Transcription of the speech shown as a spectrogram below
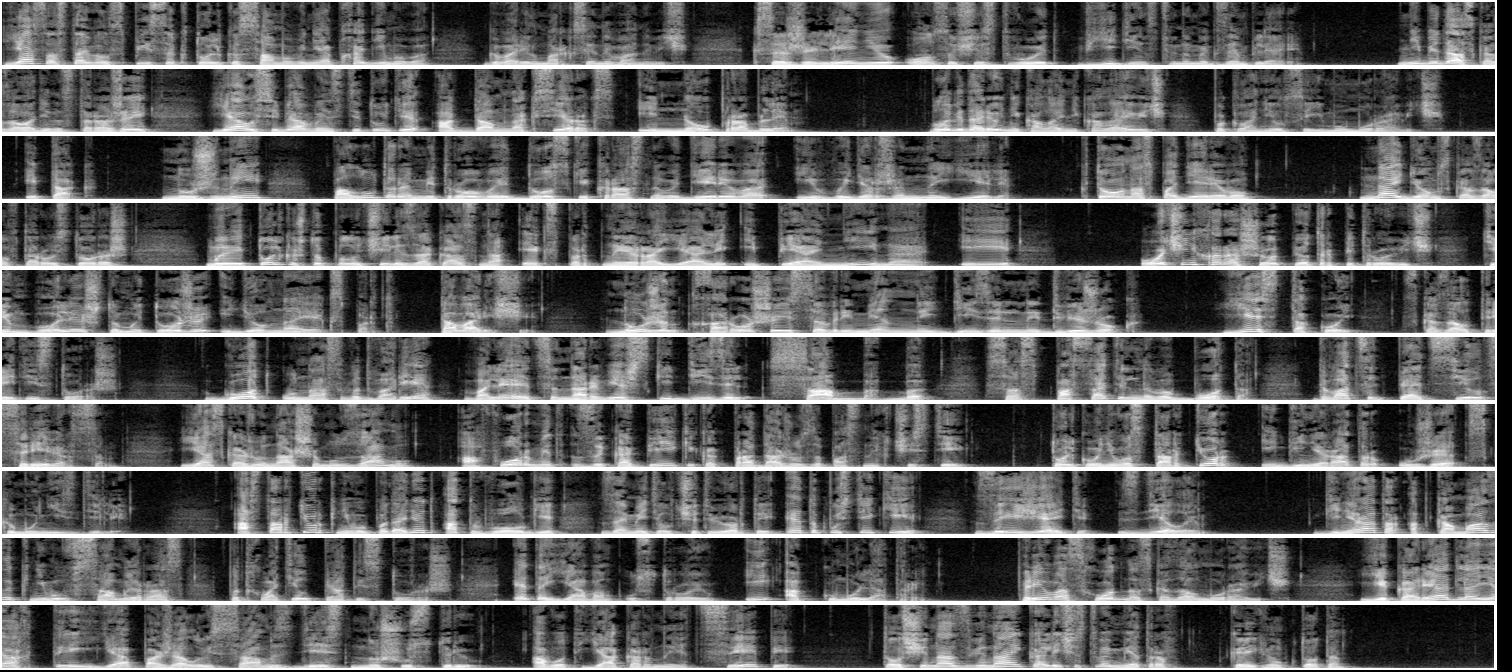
«Я составил список только самого необходимого», — говорил Марксен Иванович. «К сожалению, он существует в единственном экземпляре». «Не беда», — сказал один из сторожей, — «я у себя в институте отдам на ксерокс, и no проблем». «Благодарю, Николай Николаевич», — поклонился ему Муравич. «Итак, нужны полутораметровые доски красного дерева и выдержанной ели. Кто у нас по дереву?» «Найдем», — сказал второй сторож. «Мы только что получили заказ на экспортные рояли и пианино, и...» «Очень хорошо, Петр Петрович, тем более, что мы тоже идем на экспорт. Товарищи, нужен хороший современный дизельный движок». «Есть такой», — сказал третий сторож. «Год у нас во дворе валяется норвежский дизель САБ со спасательного бота — 25 сил с реверсом. Я скажу нашему заму, оформит за копейки как продажу запасных частей. Только у него стартер и генератор уже скоммуниздили. А стартер к нему подойдет от Волги, заметил четвертый. Это пустяки. Заезжайте, сделаем. Генератор от КАМАЗа к нему в самый раз, подхватил пятый сторож. Это я вам устрою. И аккумуляторы. Превосходно, сказал Муравич. Якоря для яхты я, пожалуй, сам здесь нашустрю, а вот якорные цепи... Толщина звена и количество метров, крикнул кто-то.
